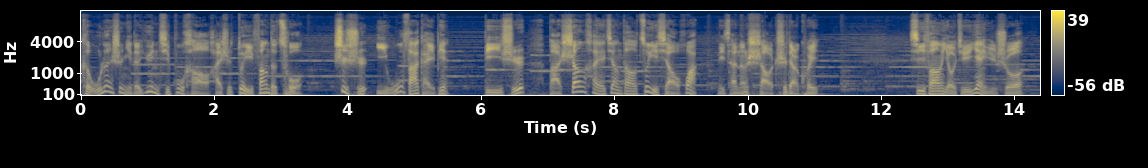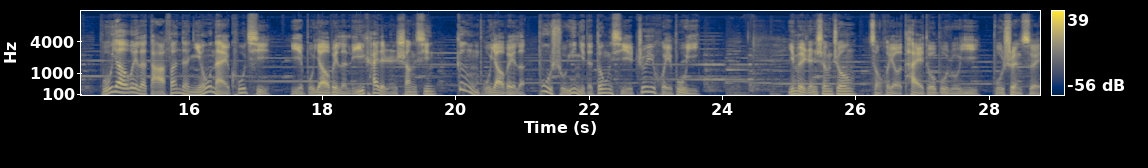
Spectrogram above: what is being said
可无论是你的运气不好，还是对方的错，事实已无法改变。彼时把伤害降到最小化，你才能少吃点亏。西方有句谚语说：“不要为了打翻的牛奶哭泣，也不要为了离开的人伤心。”更不要为了不属于你的东西追悔不已，因为人生中总会有太多不如意、不顺遂。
